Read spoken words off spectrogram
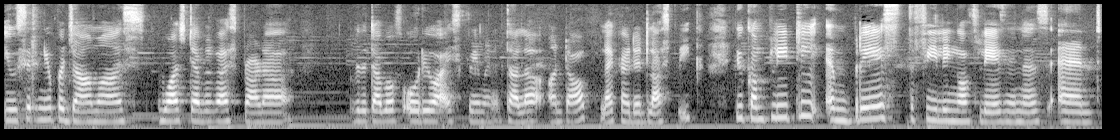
You sit in your pajamas, watch Devil Wears Prada with a tub of Oreo ice cream and Nutella on top, like I did last week. You completely embrace the feeling of laziness and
